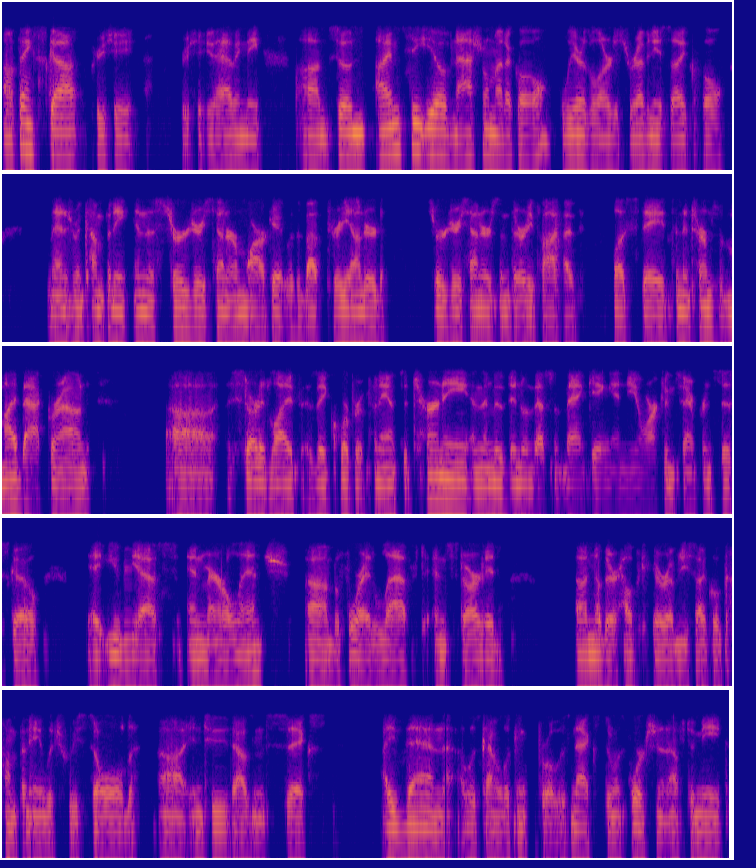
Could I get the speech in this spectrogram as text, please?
Uh, thanks, Scott. Appreciate appreciate you having me. Um, so I'm CEO of National Medical. We are the largest revenue cycle management company in the surgery center market with about 300 surgery centers in 35 plus states. And in terms of my background, uh, started life as a corporate finance attorney and then moved into investment banking in New York and San Francisco at UBS and Merrill Lynch uh, before I left and started another healthcare revenue cycle company, which we sold uh, in 2006. I then was kind of looking for what was next and was fortunate enough to meet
